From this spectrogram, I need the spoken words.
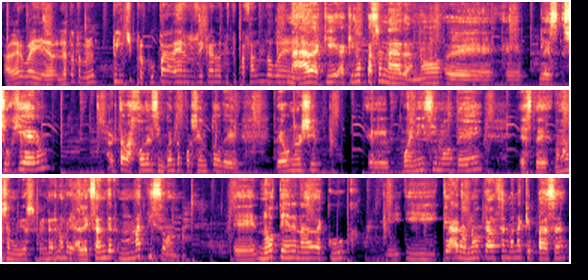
a ver, güey, el otro también me pinche preocupa. A ver, Ricardo, ¿qué está pasando, güey? Nada, aquí, aquí no pasó nada, ¿no? Eh, eh, les sugiero, ahorita bajó del 50% de, de ownership el buenísimo de, este, no se olvidó su primer nombre, Alexander Mattison. Eh, no tiene nada Cook y, claro, ¿no? Cada semana que pasa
